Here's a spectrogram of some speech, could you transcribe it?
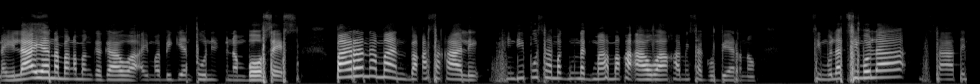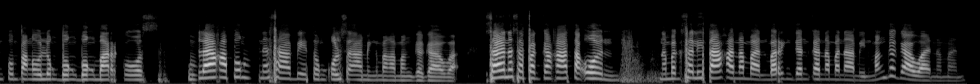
laylayan ng mga manggagawa ay mabigyan po ninyo ng boses. Para naman, baka sakali, hindi po sa mag- nagmamakaawa kami sa gobyerno. Simula't simula sa atin pong Pangulong Bongbong Marcos, wala ka pong nasabi tungkol sa aming mga manggagawa. Sana sa pagkakataon na magsalita ka naman, maringgan ka naman namin, manggagawa naman.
